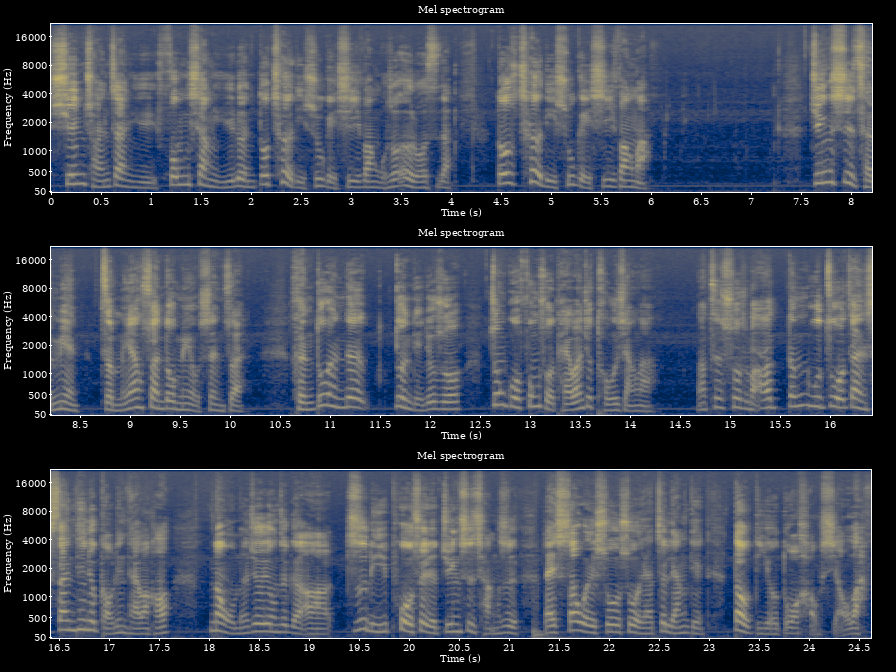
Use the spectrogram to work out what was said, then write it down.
宣传战与风向舆论都彻底输给西方。我说俄罗斯啊，都彻底输给西方嘛。军事层面怎么样算都没有胜算。很多人的论点就是说，中国封锁台湾就投降了。啊，这说什么啊？登陆作战三天就搞定台湾。好，那我们就用这个啊支离破碎的军事常识来稍微说说一下这两点到底有多好笑吧。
